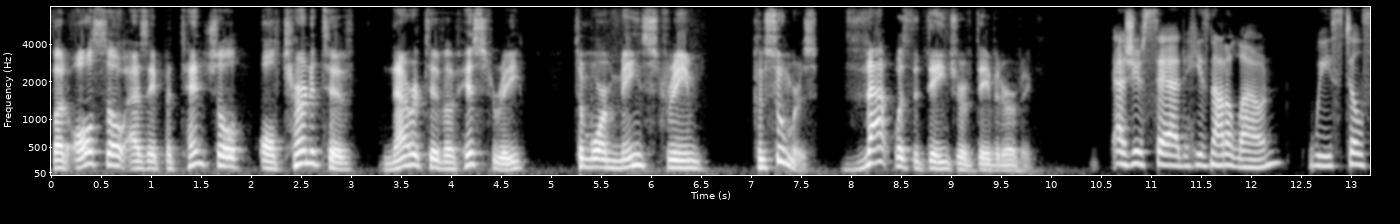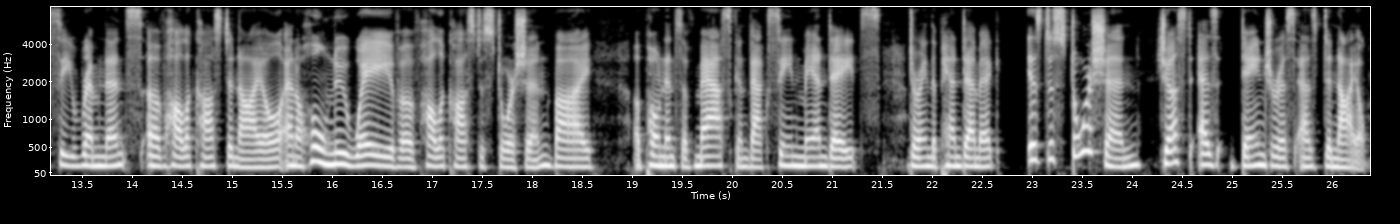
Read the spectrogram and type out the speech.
but also as a potential alternative, narrative of history to more mainstream consumers. That was the danger of David Irving. As you said, he's not alone. We still see remnants of Holocaust denial and a whole new wave of Holocaust distortion by opponents of mask and vaccine mandates during the pandemic. Is distortion just as dangerous as denial?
